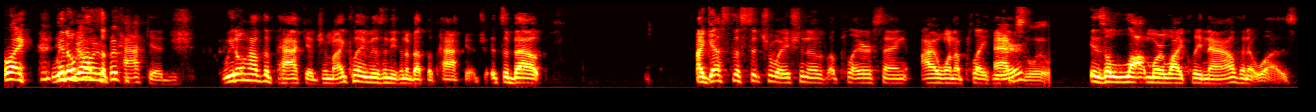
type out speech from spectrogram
like we don't have the with... package. We don't have the package, and my claim isn't even about the package. It's about I guess the situation of a player saying, I want to play here Absolutely. Is a lot more likely now than it was.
